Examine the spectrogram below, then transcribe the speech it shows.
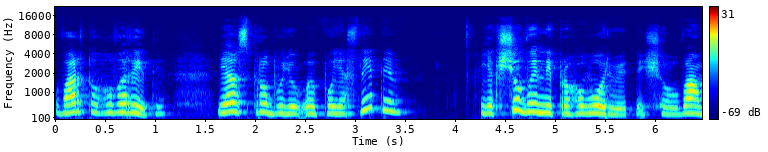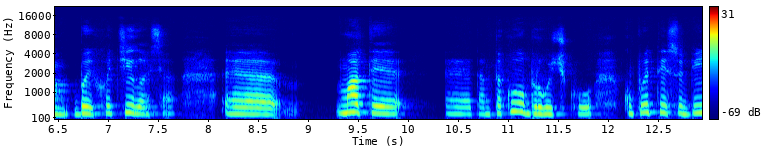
варто говорити. Я спробую е, пояснити, якщо ви не проговорюєте, що вам би хотілося е, мати е, там, таку обручку, купити собі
